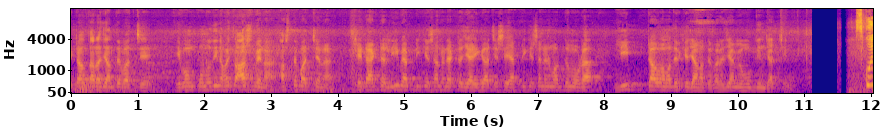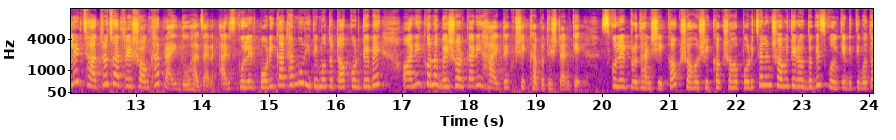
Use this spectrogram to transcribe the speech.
এটাও তারা জানতে পারছে। এবং কোনো দিন হয়তো আসবে না, আসতে পারছে না। সেটা একটা লিভ অ্যাপ্লিকেশানের একটা জায়গা আছে, সেই অ্যাপ্লিকেশানের মাধ্যমে ওরা লিভটাও আমাদেরকে জানাতে পারে যে, আমি অমুক দিন যাচ্ছি না। স্কুলের ছাত্রছাত্রীর সংখ্যা প্রায় দু হাজার আর স্কুলের পরিকাঠামো রীতিমতো টক্কর দেবে অনেক কোনো বেসরকারি হাইটেক শিক্ষা প্রতিষ্ঠানকে। স্কুলের প্রধান শিক্ষক সহ শিক্ষক সহ পরিচালন সমিতির উদ্যোগে স্কুলকে রীতিমতো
